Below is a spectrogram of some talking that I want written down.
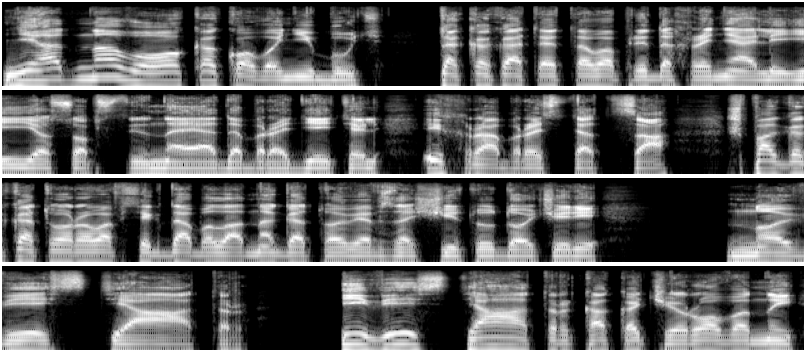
Ни одного какого-нибудь, так как от этого предохраняли ее собственная добродетель и храбрость отца, шпага которого всегда была наготове в защиту дочери. Но весь театр, и весь театр, как очарованный,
